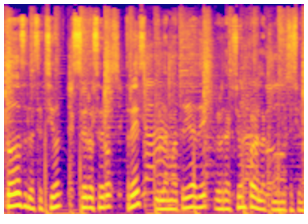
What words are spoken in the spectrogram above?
Todos de la sección 003 de la materia de redacción para la comunicación.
